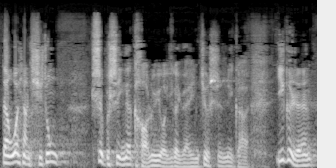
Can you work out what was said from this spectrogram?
但我想其中是不是应该考虑有一个原因，就是那个一个人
